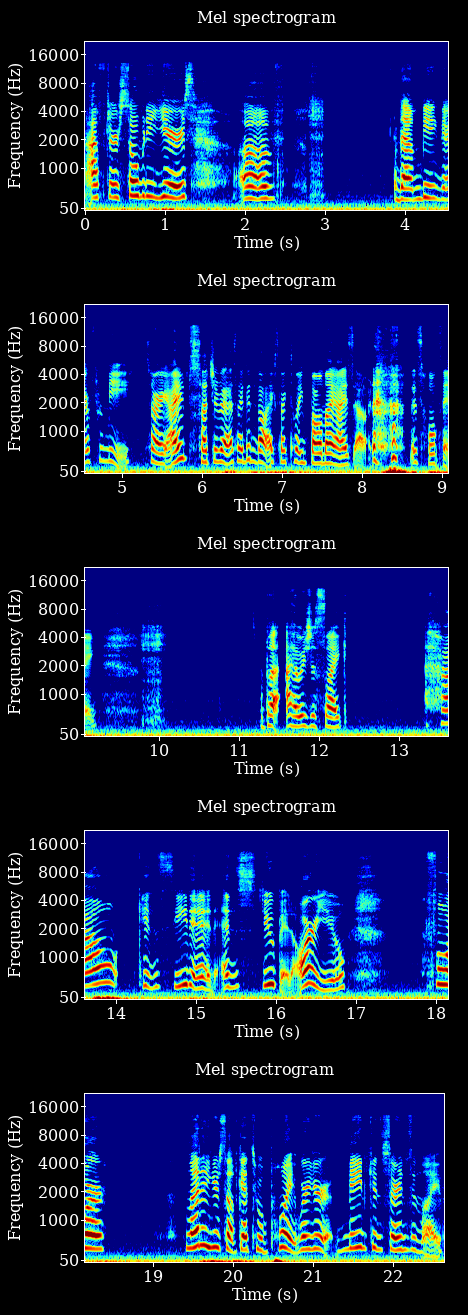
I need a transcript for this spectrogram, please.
after so many years of them being there for me. Sorry, I'm such a mess. I did not expect to like bawl my eyes out this whole thing. But I was just like, how conceited and stupid are you for letting yourself get to a point where your main concerns in life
